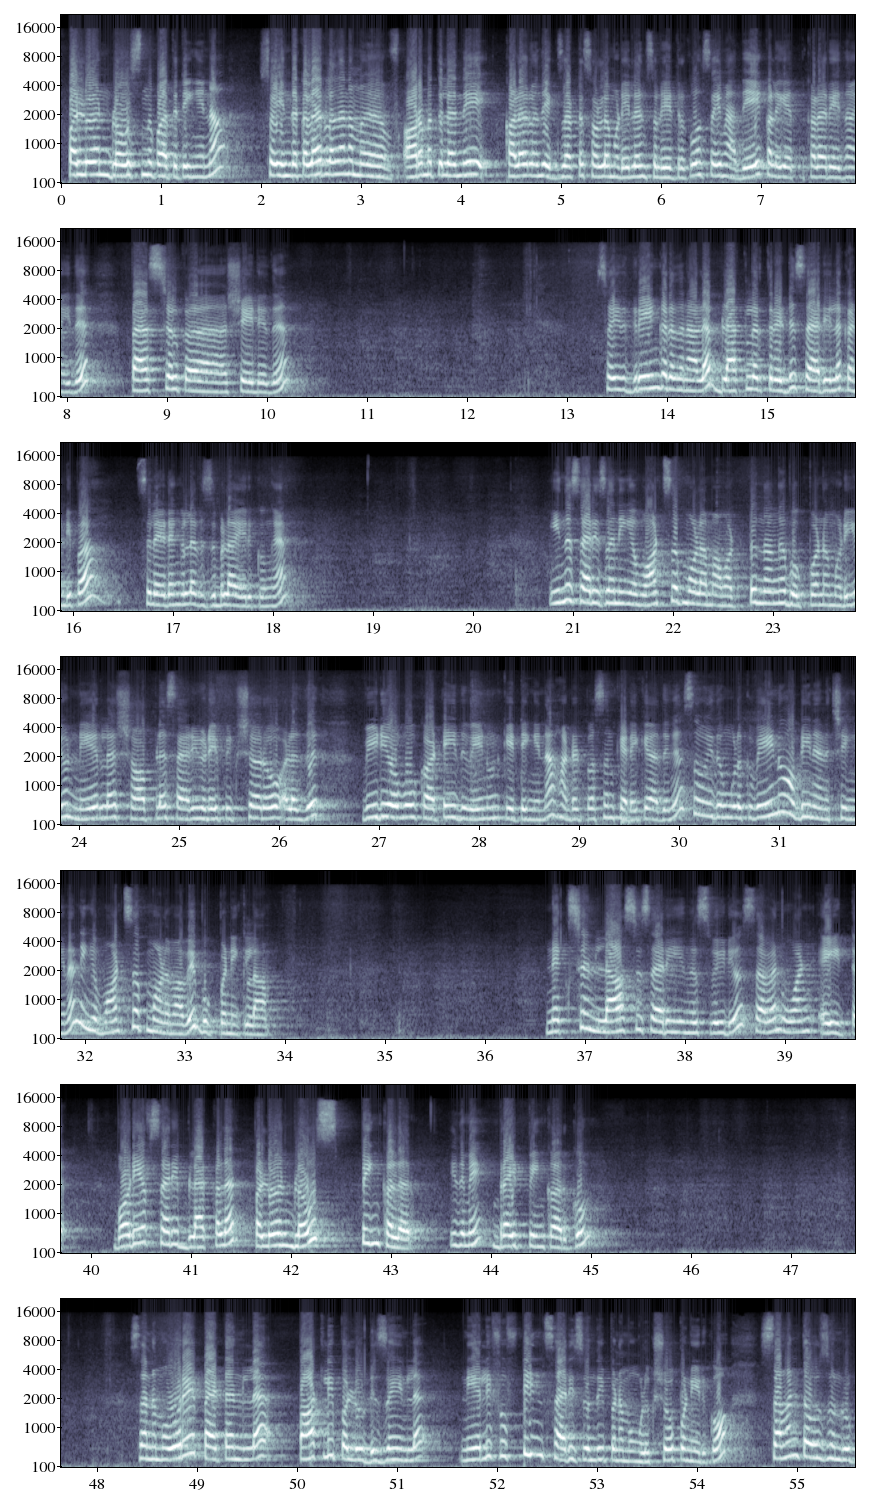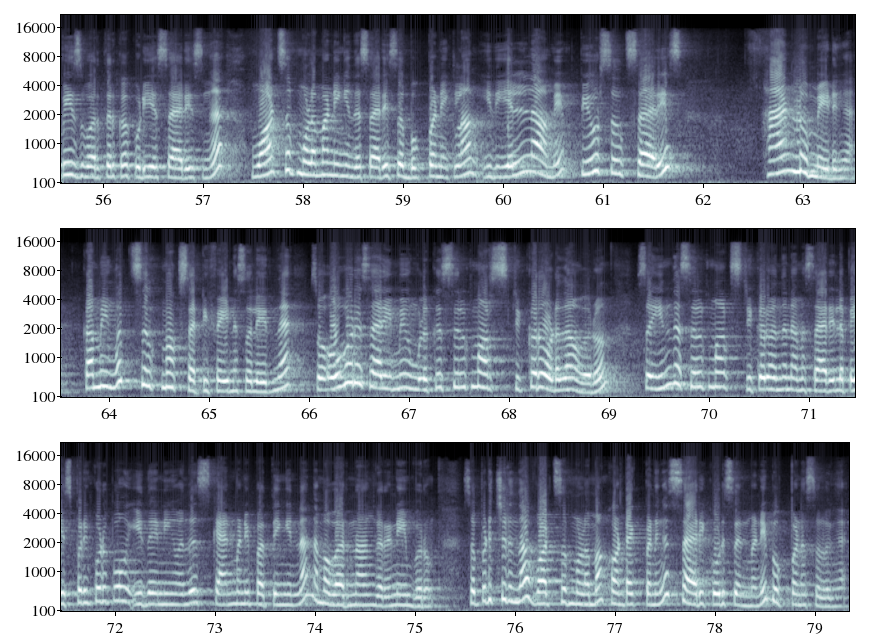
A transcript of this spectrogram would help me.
பல்லுவன் ப்ளவுஸ்னு பார்த்துட்டிங்கன்னா ஸோ இந்த கலரில் தான் நம்ம ஆரம்பத்துலேருந்தே கலர் வந்து எக்ஸாக்டாக சொல்ல முடியலன்னு சொல்லிட்டு இருக்கோம். சேம் அதே கலர் கலரே தான் இது. பேஸ்டல் க ஷேட் இது. ஸோ இது கிரேங்கிறதுனால பிளாக் கலர் த்ரெட்டு சாரியில் கண்டிப்பாக சில இடங்களில் விசிபிளாக இருக்குங்க. இந்த சாரீஸை நீங்கள் வாட்ஸ்அப் மூலமாக மட்டும்தாங்க புக் பண்ண முடியும். நேரில் ஷாப்பில் சாரியுடைய பிக்சரோ அல்லது வீடியோவோ காட்டி இது வேணும்னு கேட்டிங்கன்னா ஹண்ட்ரட் பர்சன்ட் கிடைக்காதுங்க. ஸோ இது உங்களுக்கு வேணும் அப்படின்னு நினச்சிங்கன்னா நீங்கள் வாட்ஸ்அப் மூலமாகவே புக் பண்ணிக்கலாம். Next and last saree in this video seven one eight body of saree black colour பல்லுவன் ப்ளவுஸ் பிங்க் கலர் இதுமே பிரைட் பிங்காக இருக்கும். ஸோ நம்ம ஒரே பேட்டர்னில் பாட்லி பல்லு டிசைனில் நியர்லி ஃபிஃப்டீன் சாரீஸ் வந்து இப்போ நம்ம உங்களுக்கு ஷோ பண்ணியிருக்கோம். செவன் தௌசண்ட் ருபீஸ் ஒர்த் இருக்கக்கூடிய சாரீஸுங்க வாட்ஸ்அப் மூலமாக நீங்கள் இந்த சாரீஸை புக் பண்ணிக்கலாம். இது எல்லாமே பியூர் சில்க் சாரீஸ் ஹேண்ட்லூம் மேடுங்க கம்மிங் வித் சில்க் மார்க் சர்டிஃபைன்னு சொல்லியிருந்தேன். ஸோ ஒவ்வொரு சாரியுமே உங்களுக்கு சில்க் மார்க் ஸ்டிக்கரோட தான் வரும். ஸோ இந்த சில்க் மார்க் ஸ்டிக்கர் வந்து நம்ம சாரியில் பேஸ்ட் பண்ணி கொடுப்போம். இதை நீங்கள் வந்து ஸ்கேன் பண்ணி பார்த்தீங்கன்னா நம்ம வர்ணாங்கிற நேம் வரும். ஸோ பிடிச்சிருந்தா வாட்ஸ்அப் மூலமாக காண்டாக்ட் பண்ணுங்கள் சாரி கோடு சென்ட் பண்ணி புக் பண்ண சொல்லுங்கள்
